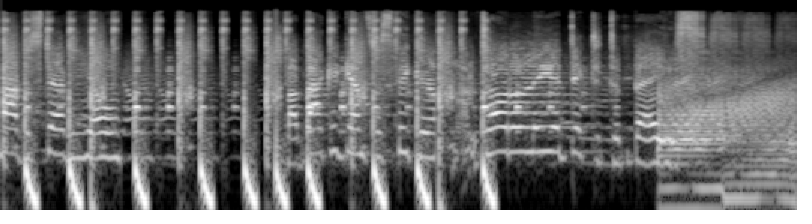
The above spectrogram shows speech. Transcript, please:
by the stereo. My back against the speaker. I'm totally addicted to bass.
